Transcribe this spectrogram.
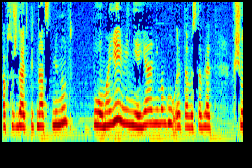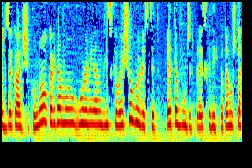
обсуждать 15 минут, по моей вине я не могу это выставлять в счет заказчику. Но когда мой уровень английского еще вырастет, это будет происходить, потому что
